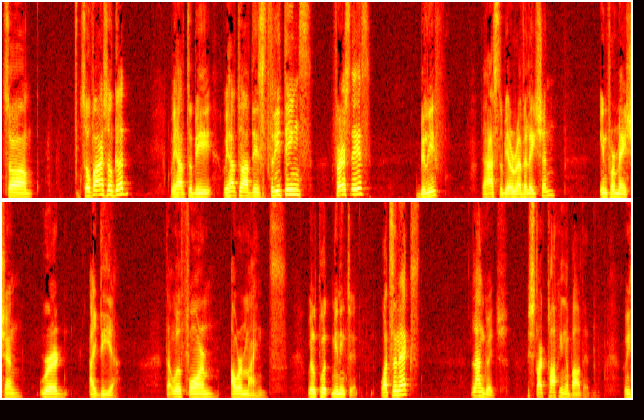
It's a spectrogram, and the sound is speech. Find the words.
So so far so good. We have to be we have to have these three things. First is belief. There has to be a revelation, information, word, idea that will form our minds. We'll put meaning to it. What's the next? Language. We start talking about it. We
